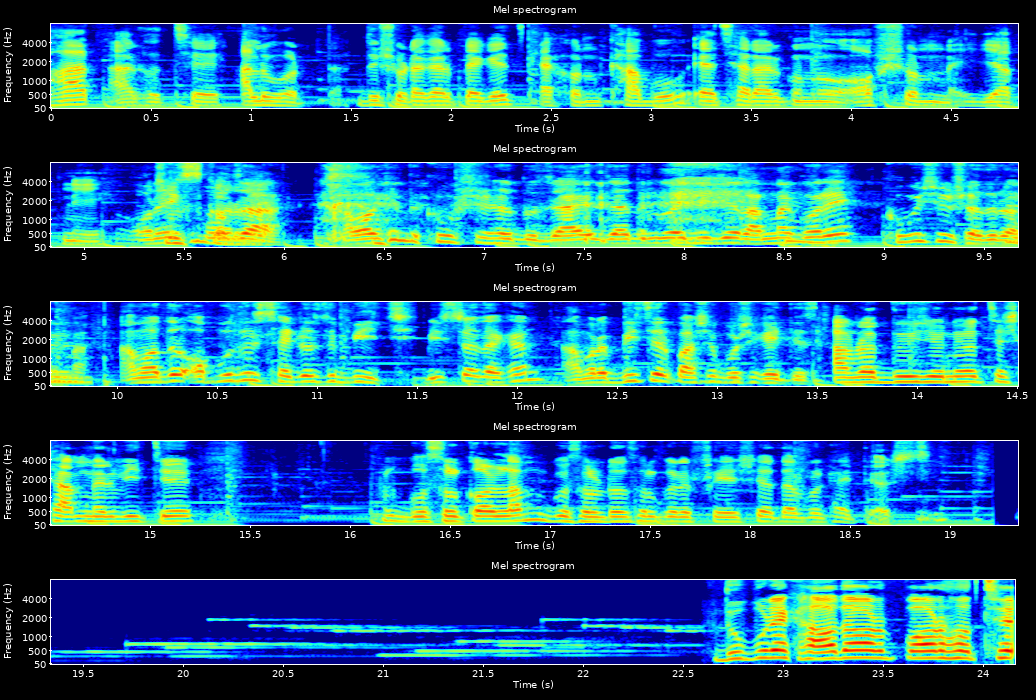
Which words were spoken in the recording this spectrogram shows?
ভাত আর হচ্ছে আলু ভর্তা। দুশো টাকার প্যাকেজ এখন খাব। এছাড়া আর কোনো অপশন নাই যে আপনি অনেক মজা। কিন্তু খুব সুস্বাদু। জাদুল ভাই নিজে রান্না করে খুবই সুস্বাদু রান্না। আমাদের অপোজিট সাইড হচ্ছে বিচ বিচটা দেখেন আমরা বিচের পাশে বসে খাইতেছি। আমরা দুইজনে হচ্ছে সামনের বিচে গোসল করলাম। গোসল টোসল করে ফ্রেশ হয়ে তারপর খাইতে আসছি। দুপুরে খাওয়া দাওয়ার পর হচ্ছে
